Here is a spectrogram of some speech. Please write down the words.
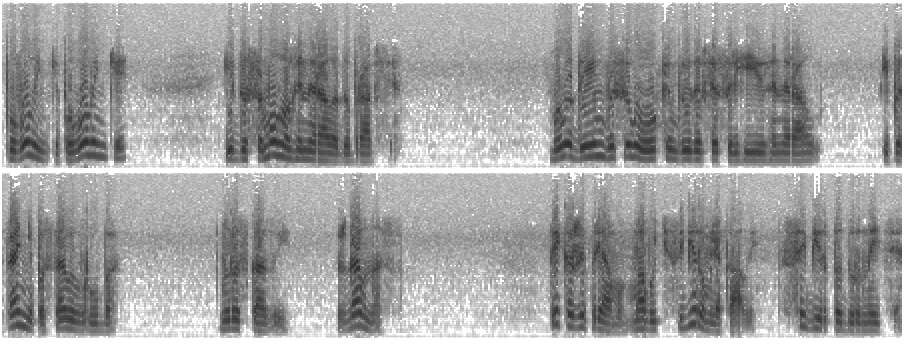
Поволеньки, поволеньки, і до самого генерала добрався. Молодим, веселооким видався Сергію генерал, і питання поставив руба. Ну, розказуй, ждав нас? Ти кажи прямо, мабуть, Сибіром лякали. Сибір то дурниця,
